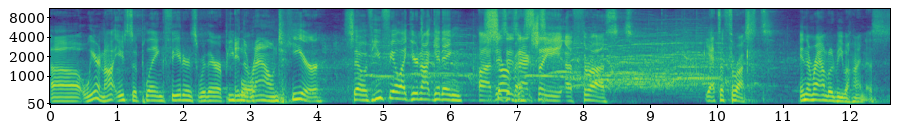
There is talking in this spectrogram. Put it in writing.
Uh, we are not used to playing theaters where there are people In the round. here. So if you feel like you're not getting Uh, this service, is actually a thrust. yeah, it's a thrust. In the round would be behind us.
